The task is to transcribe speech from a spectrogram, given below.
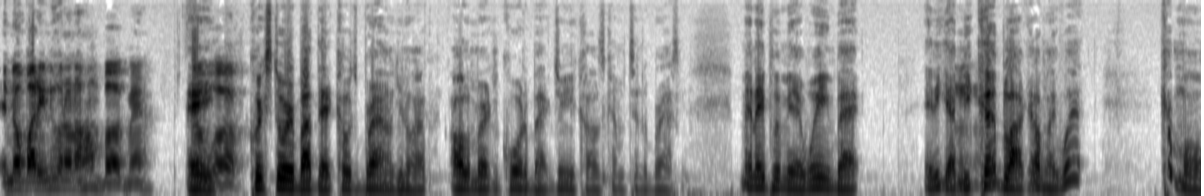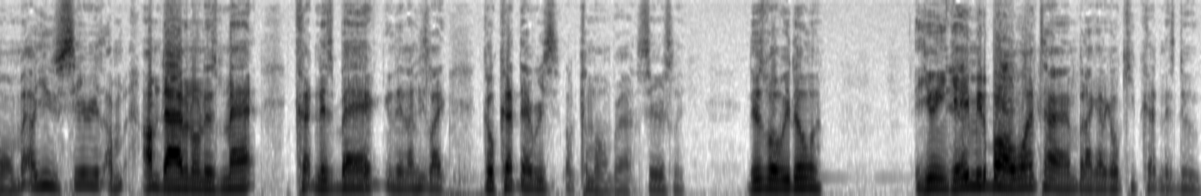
and nobody knew it on a humbug, man. Hey, uh, quick story about that Coach Brown. You know, All American quarterback, junior college coming to Nebraska. Man, they put me at wing back, and he got me cut blocking. I'm like, what? Come on, man. Are you serious? I'm I'm diving on this mat, cutting this bag, and then he's like, go cut that. Re- oh, come on, bro. Seriously, this is what we doing. You ain't Yeah. gave me the ball one time, but I got to go keep cutting this dude.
